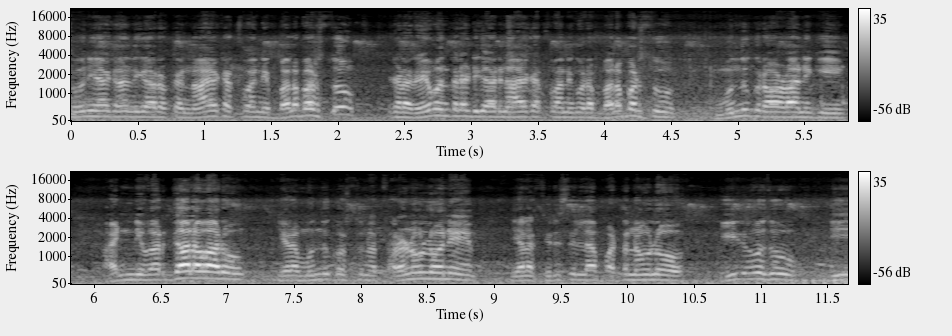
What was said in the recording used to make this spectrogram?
సోనియా గాంధీ గారి యొక్క నాయకత్వాన్ని బలపరుస్తూ ఇక్కడ రేవంత్ రెడ్డి గారి నాయకత్వాన్ని కూడా బలపరుస్తూ ముందుకు రావడానికి అన్ని వర్గాల వారు ఇలా ముందుకు వస్తున్న తరుణంలోనే ఇలా సిరిసిల్ల పట్టణంలో ఈరోజు ఈ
